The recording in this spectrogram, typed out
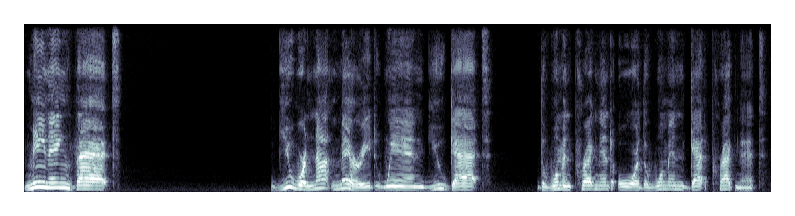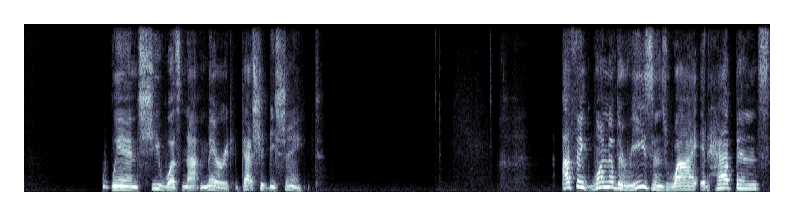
meaning that you were not married when you got the woman pregnant or the woman got pregnant when she was not married. That should be shamed. I think one of the reasons why it happens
